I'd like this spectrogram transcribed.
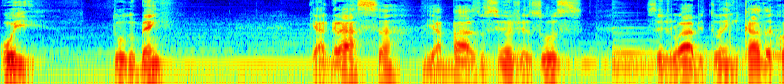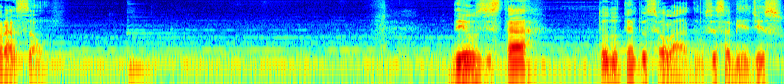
Oi, tudo bem? Que a graça e a paz do Senhor Jesus seja o hábito em cada coração. Deus está todo o tempo ao seu lado, você sabia disso?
